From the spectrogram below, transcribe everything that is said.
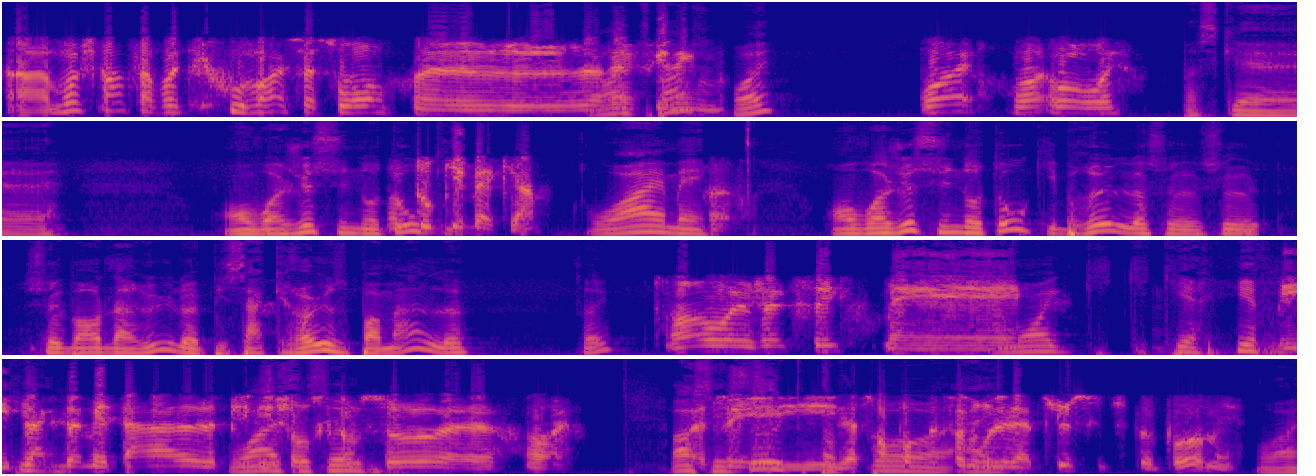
Ah, moi, je pense que ça va être ouvert ce soir. Euh, Ouais. Ouais, ouais, ouais, ouais. Parce que. euh, On voit juste une auto. On est au qui- Québec, hein? Ouais, mais. On voit juste une auto qui brûle là, sur, sur, sur le bord de la rue, là, puis ça creuse pas mal. Là. Tu sais? Ah, ouais, je le sais. Mais moins qu'il qu'il arrive. des plaques de métal, puis Ouais, des choses comme ça, euh, ouais. Ah, Ben, c'est sûr ils laisseront pas personne pas, rouler là-dessus si tu peux pas, mais. Ouais.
